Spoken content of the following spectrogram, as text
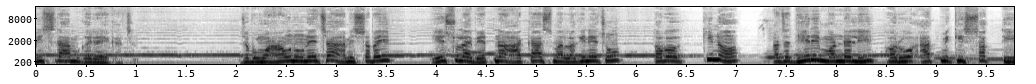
विश्राम गरिरहेका छन्। जब उहाँ आउनुहुनेछ हामी सबै यसुलाई भेट्न आकाशमा लगिनेछौँ तब किन आज धेरै मण्डलीहरू आत्मिकी शक्ति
